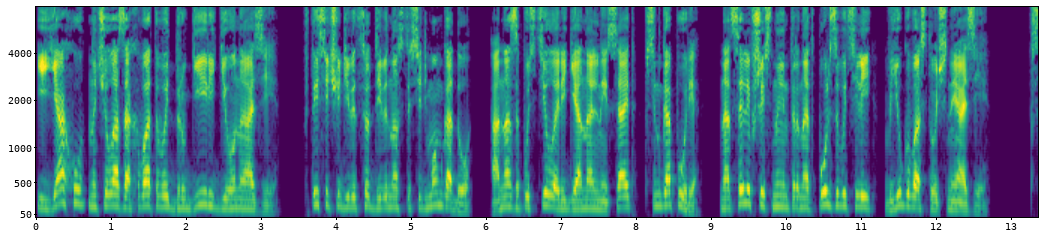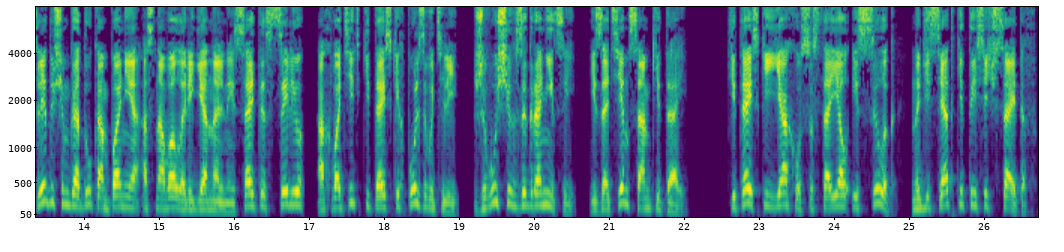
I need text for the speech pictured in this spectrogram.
И Яху начала захватывать другие регионы Азии. В 1997 году она запустила региональный сайт в Сингапуре, нацелившись на интернет-пользователей в Юго-Восточной Азии. В следующем году компания основала региональные сайты с целью охватить китайских пользователей, живущих за границей, и затем сам Китай. Китайский Яху состоял из ссылок на десятки тысяч сайтов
